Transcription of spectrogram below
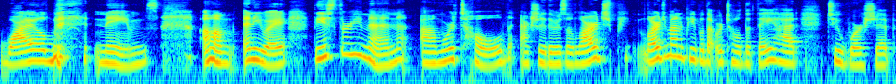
wild names. Um, anyway, these three men um, were told, actually, there was a large, large amount of people that were told that they had to worship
